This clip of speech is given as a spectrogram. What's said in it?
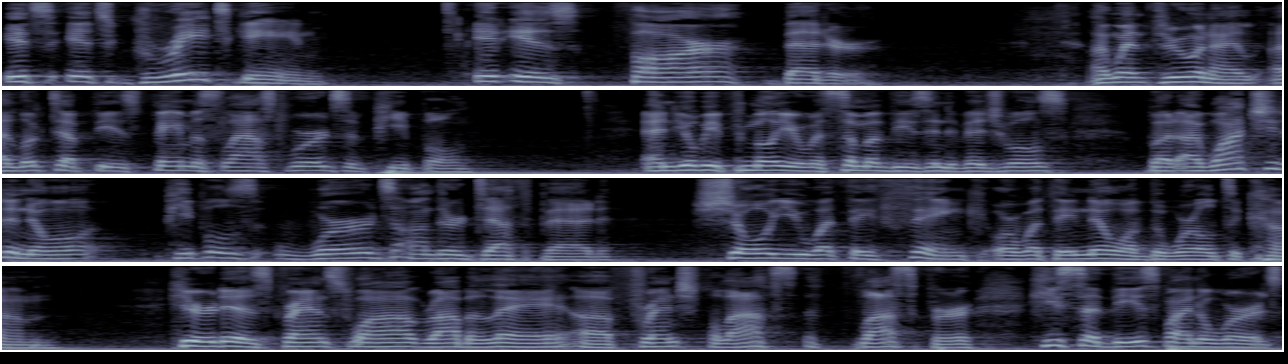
It's, it's great gain. It is far better. I went through and I, I looked up these famous last words of people. And you'll be familiar with some of these individuals. But I want you to know people's words on their deathbed show you what they think or what they know of the world to come. Here it is Francois Rabelais, a French philosopher. He said these final words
